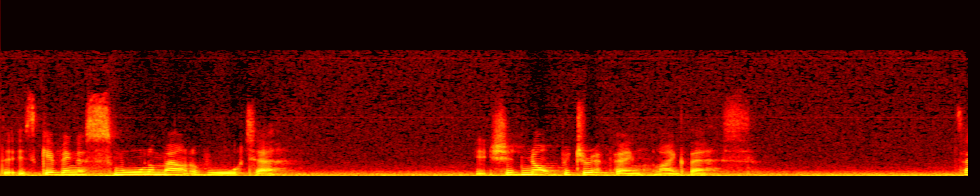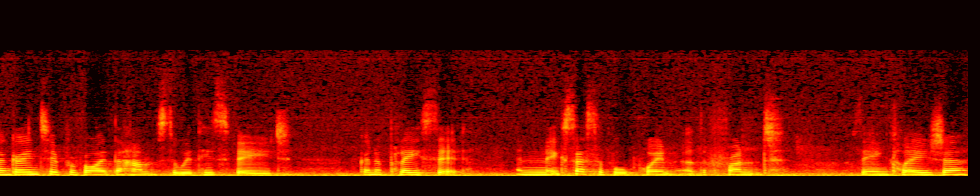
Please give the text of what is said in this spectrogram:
that it's giving a small amount of water. It should not be dripping like this. So I'm going to provide the hamster with his feed. I'm going to place it in an accessible point at the front of the enclosure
